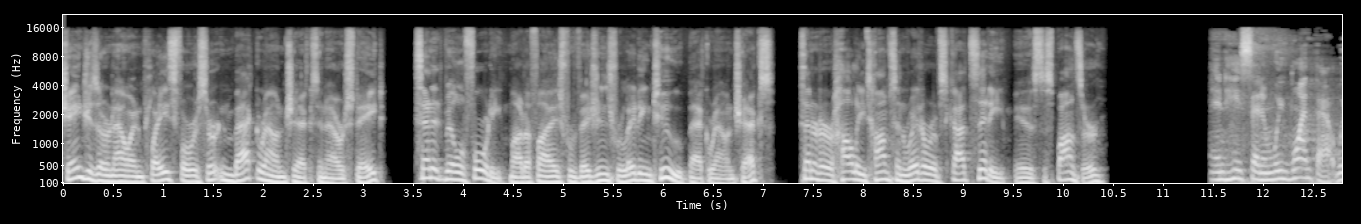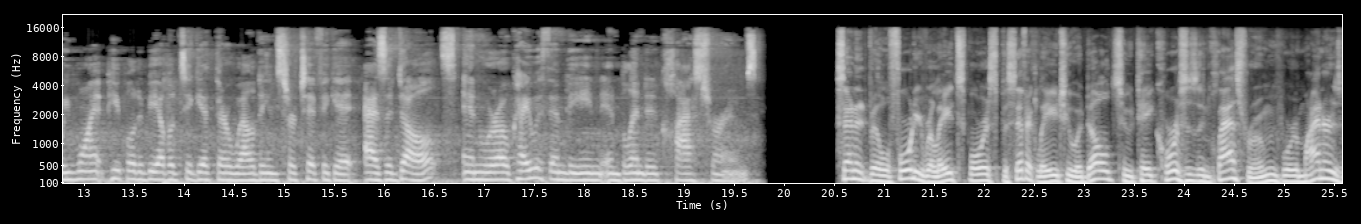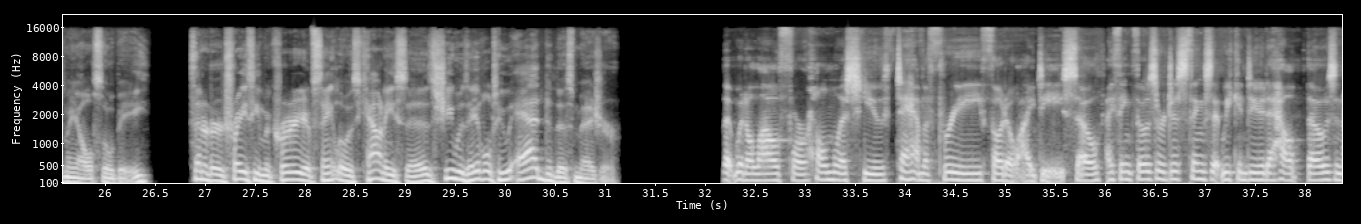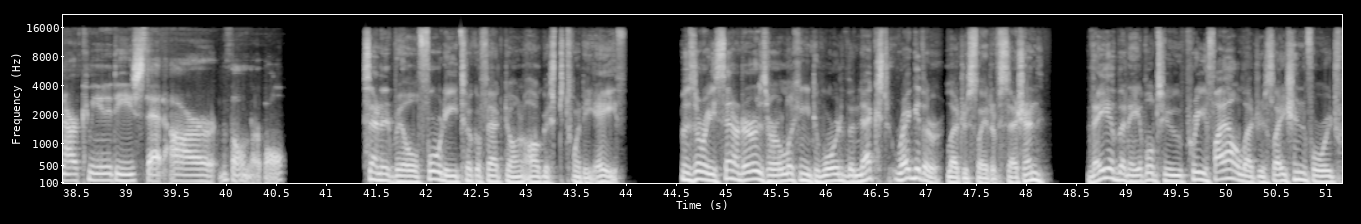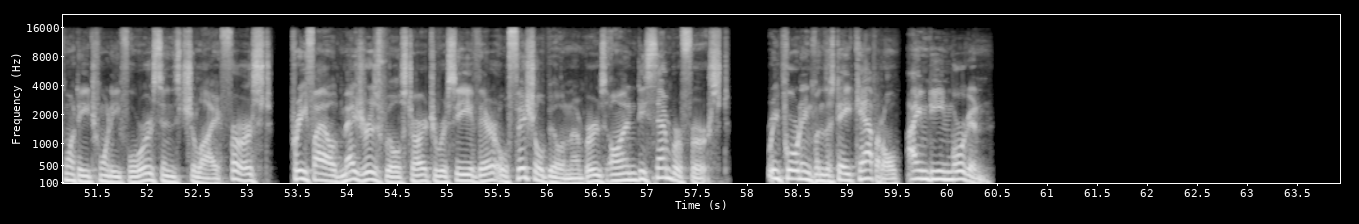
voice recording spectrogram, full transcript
Changes are now in place for certain background checks in our state. Senate Bill 40 modifies provisions relating to background checks. Senator Holly Thompson Rehder of Scott City is the sponsor. And he said, and we want that. We want people to be able to get their welding certificate as adults, and we're okay with them being in blended classrooms. Senate Bill 40 relates more specifically to adults who take courses in classrooms where minors may also be. Senator Tracy McCreery of St. Louis County says she was able to add to this measure that would allow for homeless youth to have a free photo ID. So I think those are just things that we can do to help those in our communities that are vulnerable. Senate Bill 40 took effect on August 28th. Missouri senators are looking toward the next regular legislative session. They have been able to pre file legislation for 2024 since July 1st. Pre filed measures will start to receive their official bill numbers on December 1st. Reporting from the state capitol, I'm Dean Morgan.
